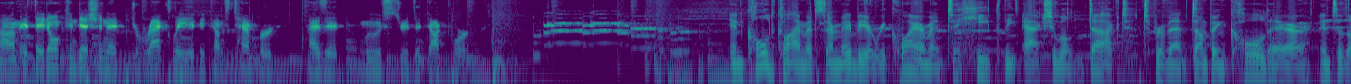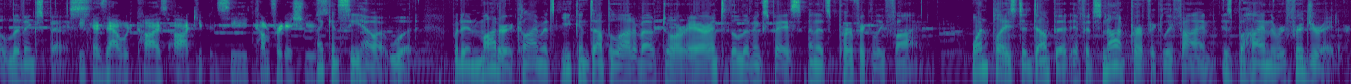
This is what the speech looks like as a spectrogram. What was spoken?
um, if they don't condition it directly, it becomes tempered as it moves through the duct work. In cold climates, there may be a requirement to heat the actual duct to prevent dumping cold air into the living space. Because that would cause occupancy comfort issues. I can see how it would, but in moderate climates, you can dump a lot of outdoor air into the living space and it's perfectly fine. One place to dump it if it's not perfectly fine is behind the refrigerator.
